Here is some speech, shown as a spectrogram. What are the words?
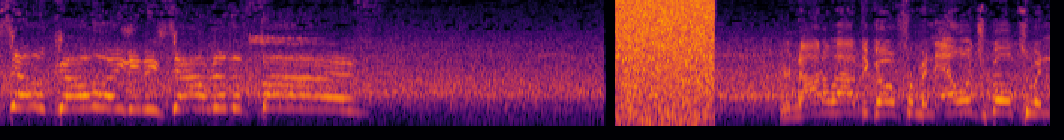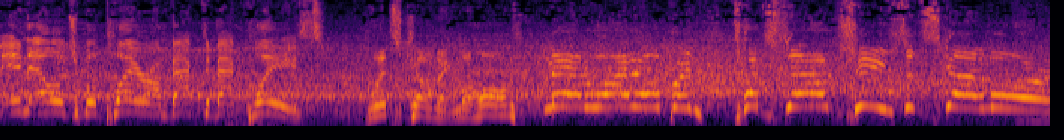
still going and he's down to the five. You're not allowed to go from an eligible to an ineligible player on back-to-back plays. Blitz coming. Mahomes, man wide open. Touchdown Chiefs at Skyy Moore.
